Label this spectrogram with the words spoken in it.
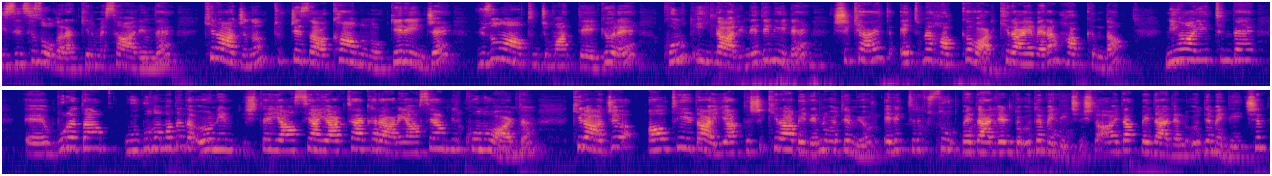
izinsiz olarak girmesi halinde Hı hı. kiracının Türk Ceza Kanunu gereğince 116. maddeye göre konut ihlali nedeniyle şikayet etme hakkı var kiraya veren hakkında. Nihayetinde e, burada uygulamada da örneğin işte yansıyan Yargıtay kararına yansıyan bir konu vardı. Hı hı. Kiracı 6-7 ay yaklaşık kira bedelini ödemiyor. Elektrik su bedellerini de ödemediği için işte aidat bedellerini ödemediği için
